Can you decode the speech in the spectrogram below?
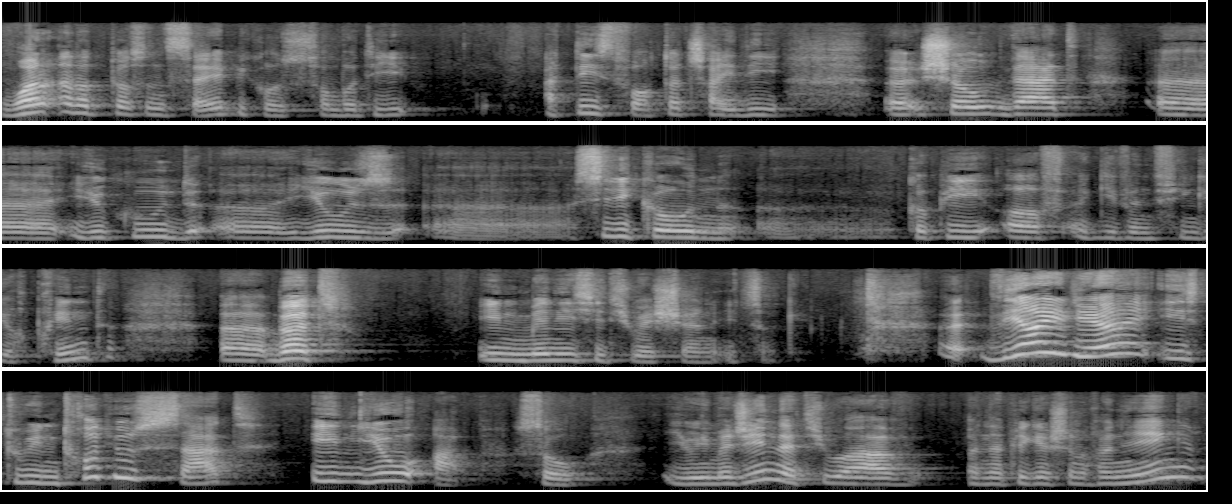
100% safe because somebody at least for Touch ID uh, showed that uh, you could uh, use uh, silicone uh, copy of a given fingerprint uh, but in many situations it's okay. the idea is to introduce that in your app. So you imagine that you have an application running,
